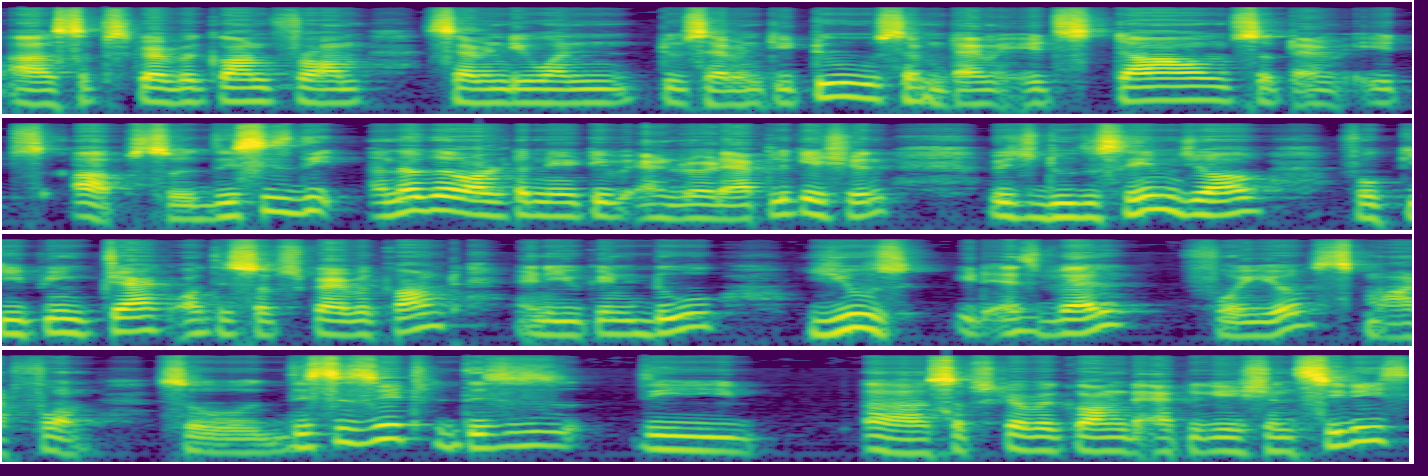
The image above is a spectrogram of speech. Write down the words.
uh, subscriber count from 71 to 72. Sometimes it's down, sometimes it's up. So this is the another alternative Android application which do the same job for keeping track of the subscriber count, and you can do use it as well for your smartphone. So this is it. This is the uh, subscriber count application series.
